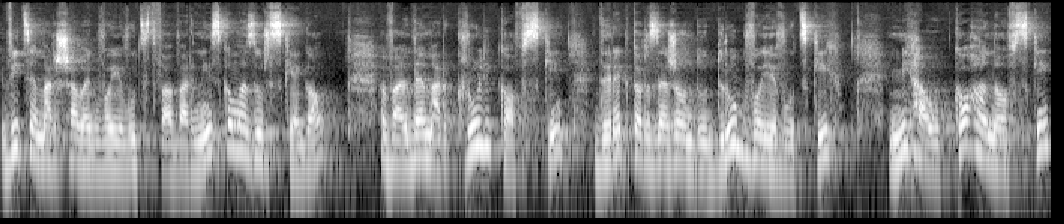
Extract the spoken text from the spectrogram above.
wicemarszałek województwa warmińsko-mazurskiego, Waldemar Królikowski, dyrektor zarządu dróg wojewódzkich, Michał Kochanowski,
